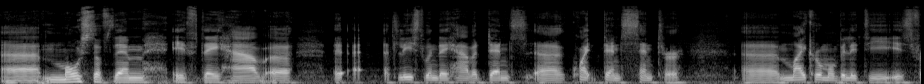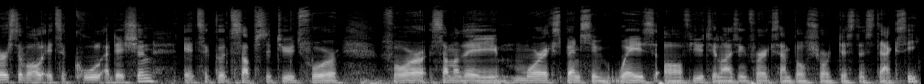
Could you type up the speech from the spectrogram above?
uh, most of them, if they have a, a, at least when they have a dense, uh, quite dense center, uh, micromobility is first of all it's a cool addition. It's a good substitute for for some of the more expensive ways of utilizing, for example, short distance taxi.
